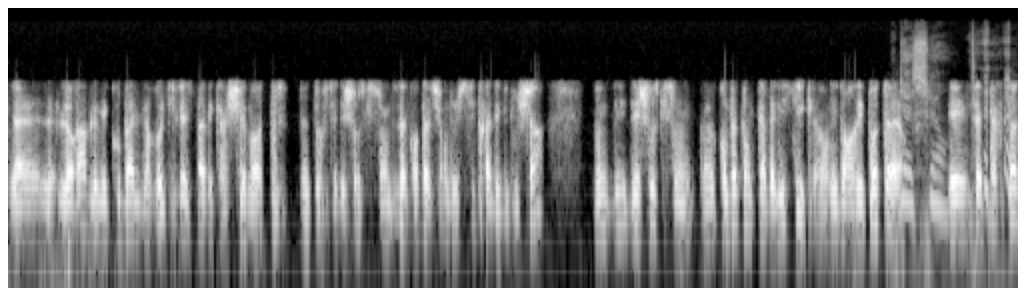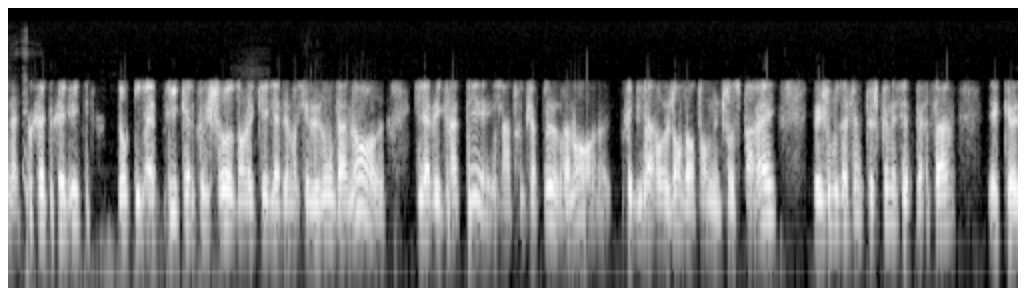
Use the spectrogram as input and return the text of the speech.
Le, le rab, le Mekoubal, lui a retiré ça avec un schémot. C'est des choses qui sont des incantations de Citra de Gdusha. Donc des, choses qui sont euh, complètement kabbalistiques. On est dans Harry Potter. Et cette personne a très très vite. Donc il a pris quelque chose dans lequel il avait marqué le nom d'un ange qu'il avait gratté. C'est un truc un peu vraiment euh, très bizarre aux gens d'entendre une chose pareille. Mais je vous affirme que je connais cette personne et que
